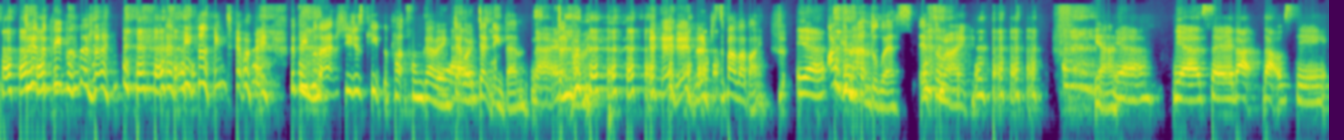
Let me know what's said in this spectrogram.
the people that like, like, don't worry. The people that actually just keep the platform going. Yeah, don't worry, don't need them. No. Don't worry. no, just bye bye bye. Yeah. I can handle this. It's all right. Yeah. Yeah. Yeah. So that that obviously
